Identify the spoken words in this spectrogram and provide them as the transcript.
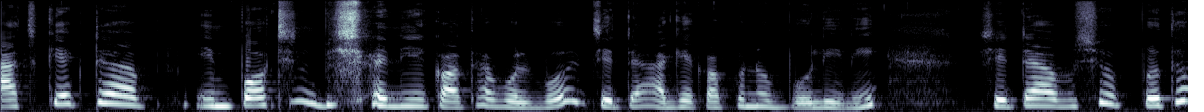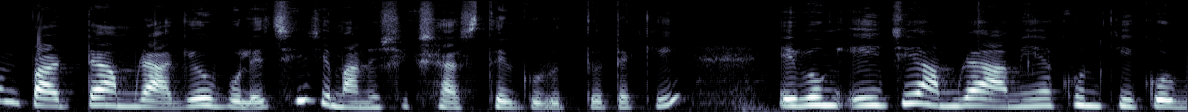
আজকে একটা ইম্পর্টেন্ট বিষয় নিয়ে কথা বলব, যেটা আগে কখনো বলিনি। সেটা অবশ্য প্রথম পার্টটা আমরা আগেও বলেছি যে মানসিক স্বাস্থ্যের গুরুত্বটা কি এবং এই যে আমরা, আমি এখন কি করব,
